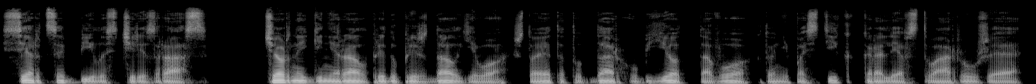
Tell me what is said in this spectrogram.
сердце билось через раз. Черный генерал предупреждал его, что этот удар убьет того, кто не постиг королевство оружия.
